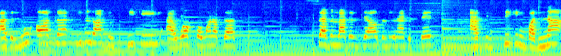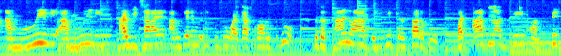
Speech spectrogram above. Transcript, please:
as a new author, even though I've been speaking, I work for one of the seven largest jails in the United States. I've been speaking, but now I'm really, I'm really, I retired. I'm getting ready to do what God called me to do because I know I have the gift inside of me, but I've not been on big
